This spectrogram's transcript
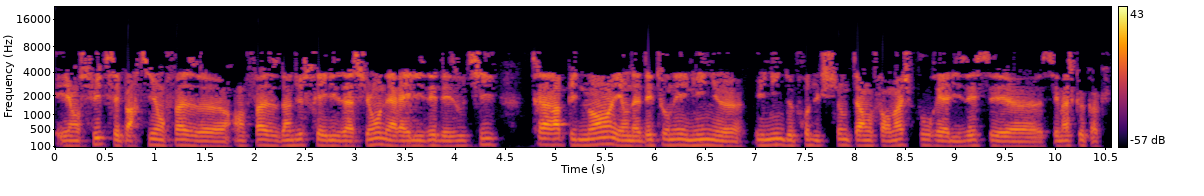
et ensuite, c'est parti en phase en phase d'industrialisation. On a réalisé des outils très rapidement et on a détourné une ligne une ligne de production de thermoformage pour réaliser ces ces masques coques.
